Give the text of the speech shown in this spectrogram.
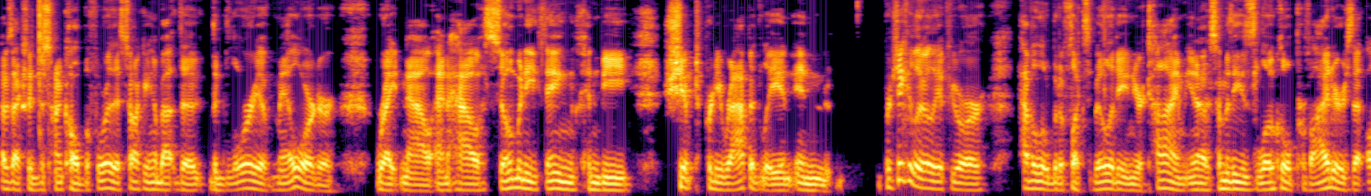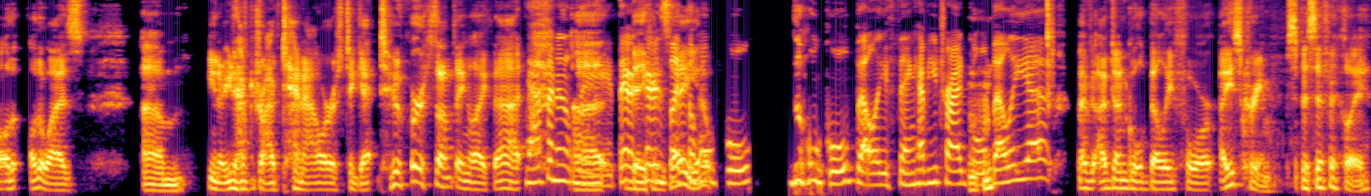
I was actually just on a call before this talking about the the glory of mail order right now and how so many things can be shipped pretty rapidly. And in particularly if you're have a little bit of flexibility in your time you know some of these local providers that otherwise um, you know you'd have to drive 10 hours to get to or something like that definitely. uh, there, there's like the whole know, the whole Goldbelly thing. Have you tried Gold mm-hmm. Belly yet? I've, I've done Goldbelly for ice cream specifically.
